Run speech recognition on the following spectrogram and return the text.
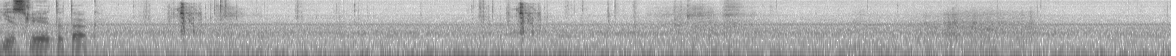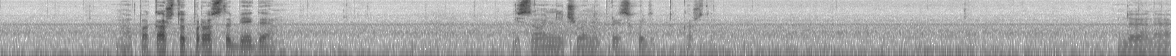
Если это так. Но пока что просто бегаем. И снова ничего не происходит пока что. Да-да.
